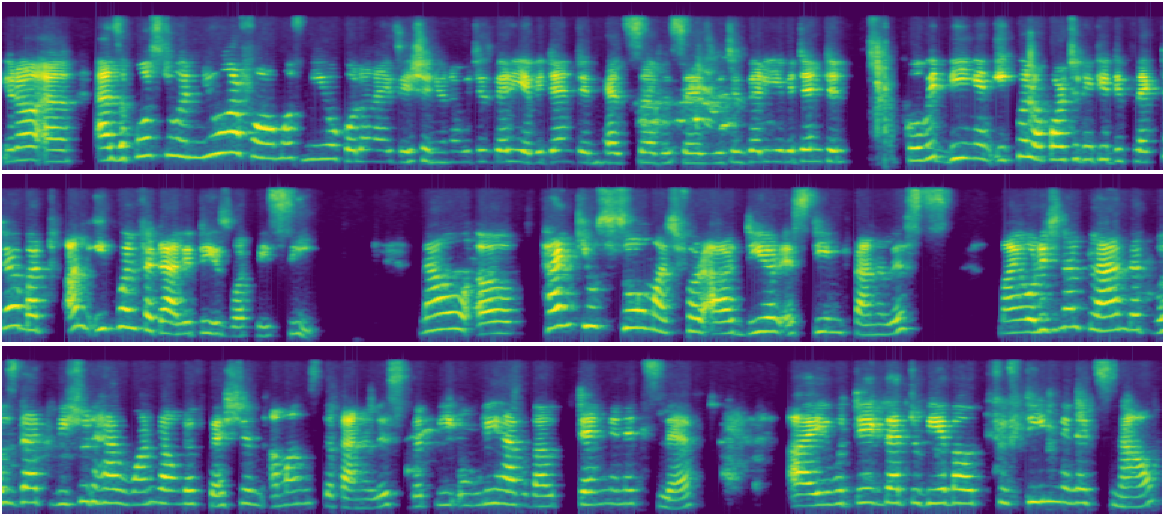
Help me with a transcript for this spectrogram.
you know, uh, as opposed to a newer form of neo-colonization, you know, which is very evident in health services, which is very evident in COVID being an equal opportunity deflector, but unequal fatality is what we see. Now, uh, thank you so much for our dear esteemed panelists my original plan that was that we should have one round of question amongst the panelists, but we only have about 10 minutes left. I would take that to be about 15 minutes now.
